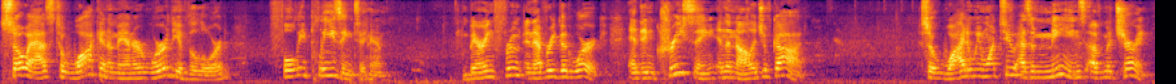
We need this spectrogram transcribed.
so as to walk in a manner worthy of the Lord, fully pleasing to Him, bearing fruit in every good work, and increasing in the knowledge of God so, why do we want to? As a means of maturing.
